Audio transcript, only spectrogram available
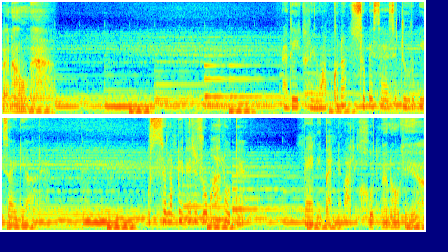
पहनाऊं मैं। मैं देख रही हूँ आपको ना सुबह से ऐसे टू रुपीज़ आइडिया आ रहे हैं। उससे लंबे फेरे रुमाल होते हैं। मैं नहीं पहनने वाली। खुद पहनोगी या?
